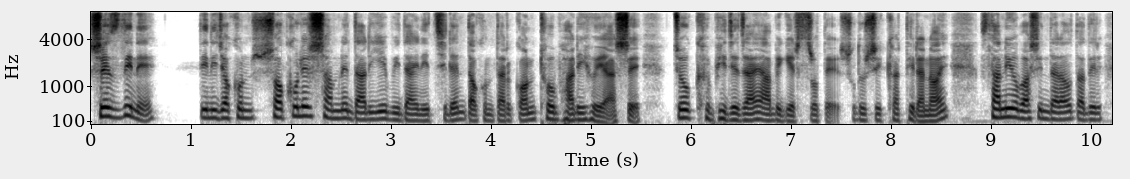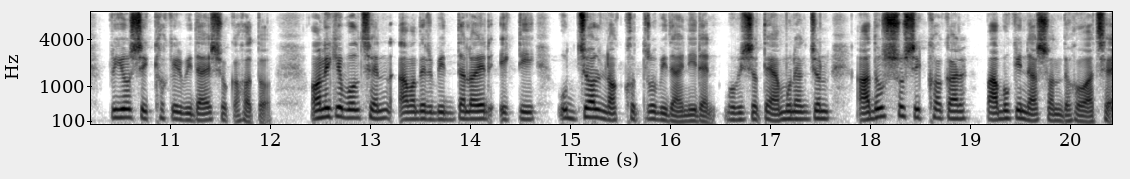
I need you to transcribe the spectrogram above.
শেষ দিনে তিনি যখন সকলের সামনে দাঁড়িয়ে বিদায় নিচ্ছিলেন, তখন তার কণ্ঠ ভারী হয়ে আসে। চোখ ভিজে যায় আবেগের স্রোতে। শুধু শিক্ষার্থীরা নয়, স্থানীয় বাসিন্দারাও তাদের প্রিয় শিক্ষকের বিদায়ে শোকাহত। অনেকে বলছেন, আমাদের বিদ্যালয়ের একটি উজ্জ্বল নক্ষত্র বিদায় নিলেন। ভবিষ্যতে এমন একজন আদর্শ শিক্ষক আর পাবো কি না সন্দেহ আছে।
